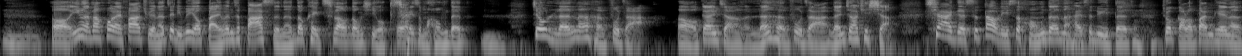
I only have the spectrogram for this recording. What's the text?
嗯，哦，因为他后来发觉呢，这里面有百分之八十呢都可以吃到东西，我猜什么红灯，嗯，就人呢很复杂。哦，我刚才讲了，人很复杂，人就要去想下一个是到底是红灯呢还是绿灯，就搞了半天了。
